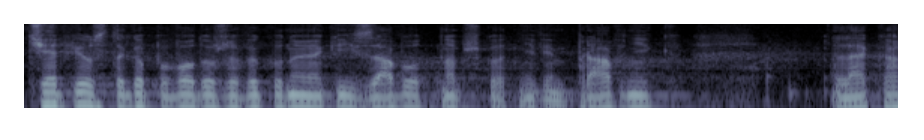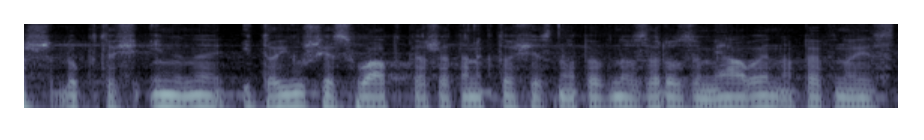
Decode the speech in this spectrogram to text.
cierpią z tego powodu, że wykonują jakiś zawód, na przykład, nie wiem, prawnik, lekarz lub ktoś inny i to już jest łatka, że ten ktoś jest na pewno zarozumiały, na pewno jest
